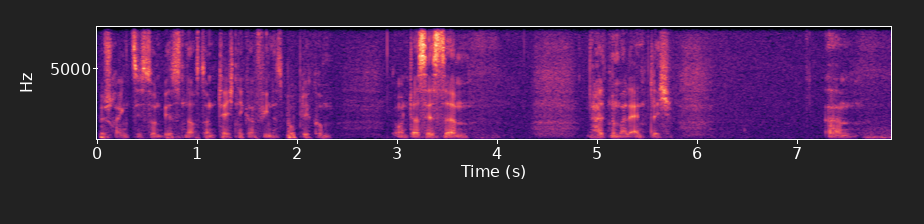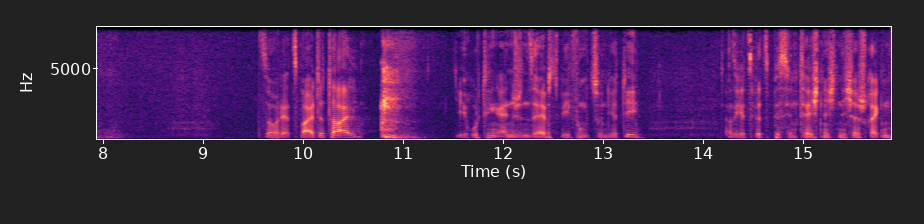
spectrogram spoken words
beschränkt sich so ein bisschen auf so ein technikaffines Publikum. Und das ist ähm, halt nun mal endlich. Ähm so, der zweite Teil die Routing Engine selbst, wie funktioniert die? Also jetzt wird es ein bisschen technisch, nicht erschrecken.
